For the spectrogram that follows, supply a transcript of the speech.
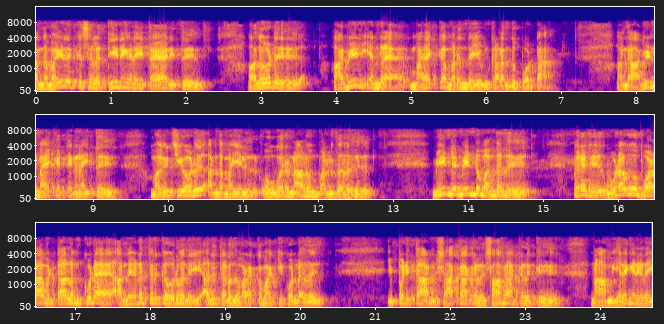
அந்த மயிலுக்கு சில தீனைகளை தயாரித்து அதோடு அபின் என்ற மயக்க மருந்தையும் கலந்து போட்டார். அந்த அபின் மயக்கத்தை நினைத்து மகிழ்ச்சியோடு அந்த மயில் ஒவ்வொரு நாளும் வந்தது. மீண்டும் மீண்டும் வந்தது. பிறகு உணவு போடாவிட்டாலும் கூட அந்த இடத்திற்கு வருவதை அது தனது வழக்கமாக்கி கொண்டது. இப்படித்தான் ஷாக்காக்கள் சாகாக்களுக்கு நாம் இளைஞர்களை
